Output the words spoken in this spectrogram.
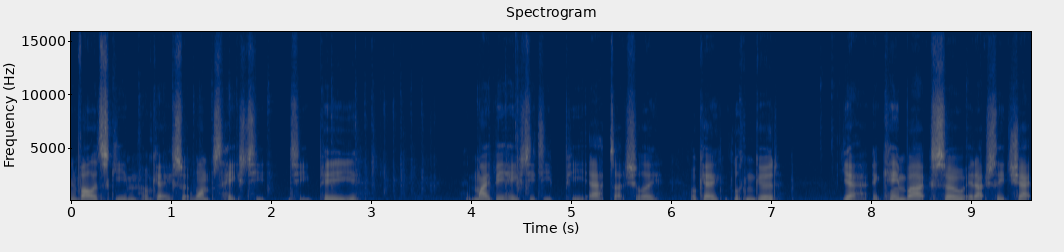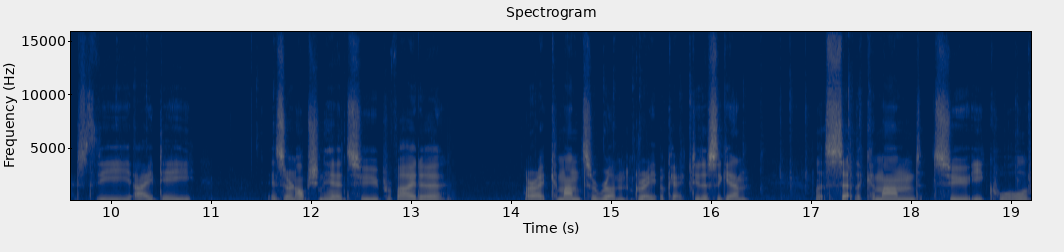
Invalid scheme. Okay, so it wants HTTP. It might be HTTPS actually. Okay, looking good. Yeah, it came back, so it actually checked the ID. Is there an option here to provide a... Alright, command to run. Great, okay, do this again. Let's set the command to equal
